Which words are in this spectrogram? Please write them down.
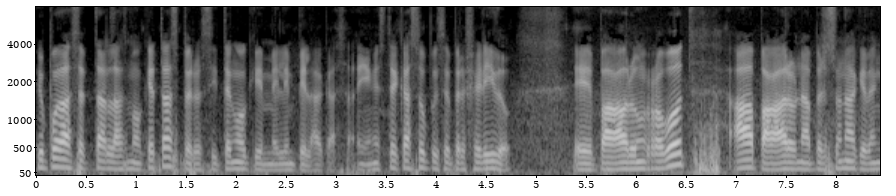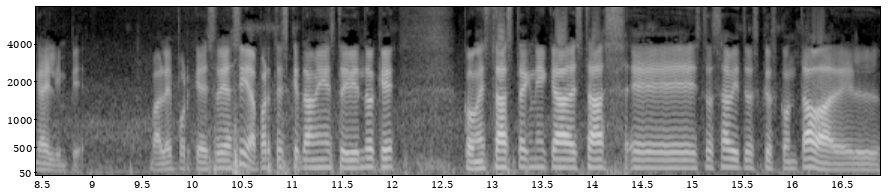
yo puedo aceptar las moquetas, pero si tengo quien me limpie la casa. Y en este caso, pues he preferido eh, pagar un robot a pagar a una persona que venga y limpie. ¿Vale? Porque soy así. Aparte es que también estoy viendo que con estas técnicas, estas, eh, estos hábitos que os contaba del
